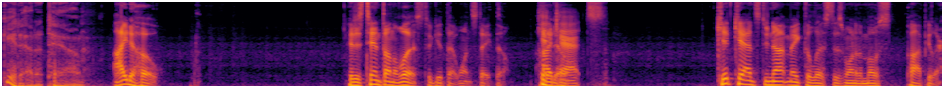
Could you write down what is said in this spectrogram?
Get out of town. Idaho. It is 10th on the list to get that one state, though. Kit Idaho. Kats. Kit Kats do not make the list as one of the most popular.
